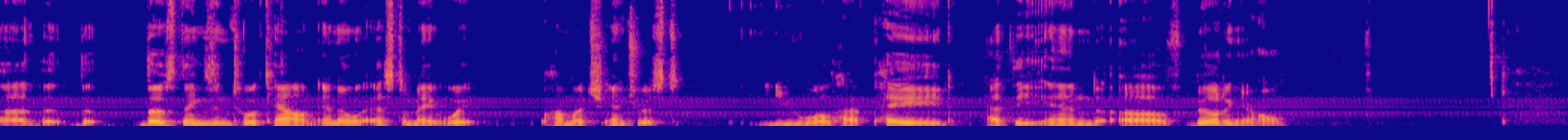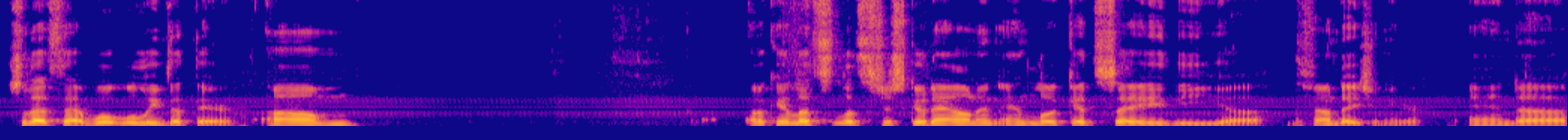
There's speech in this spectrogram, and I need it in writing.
uh, the, the, those things into account and it will estimate what, how much interest you will have paid at the end of building your home. So that's that. We'll, we'll leave that there. Um, okay, let's let's just go down and, and look at say the uh, the foundation here. And uh,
